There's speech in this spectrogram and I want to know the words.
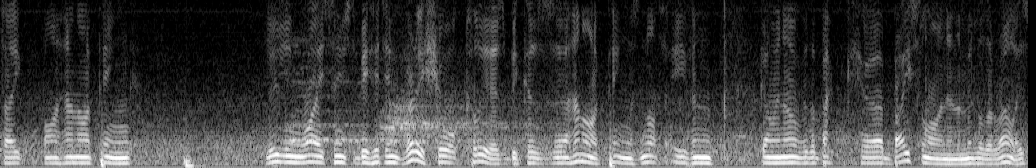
Mistake by Han Ping. Li Ling Wei seems to be hitting very short clears because uh, Han Ping's not even going over the back uh, baseline in the middle of the rallies.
